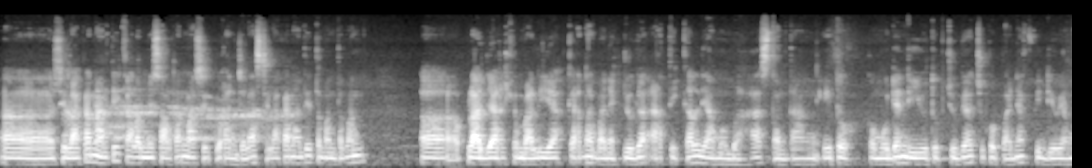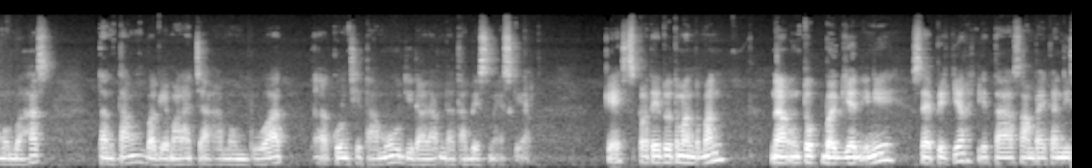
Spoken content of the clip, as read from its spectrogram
Uh, silakan nanti kalau misalkan masih kurang jelas, silakan nanti teman-teman uh, pelajari kembali ya karena banyak juga artikel yang membahas tentang itu. Kemudian di YouTube juga cukup banyak video yang membahas tentang bagaimana cara membuat uh, kunci tamu di dalam database MySQL. Oke, seperti itu teman-teman. Nah, untuk bagian ini saya pikir kita sampaikan di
